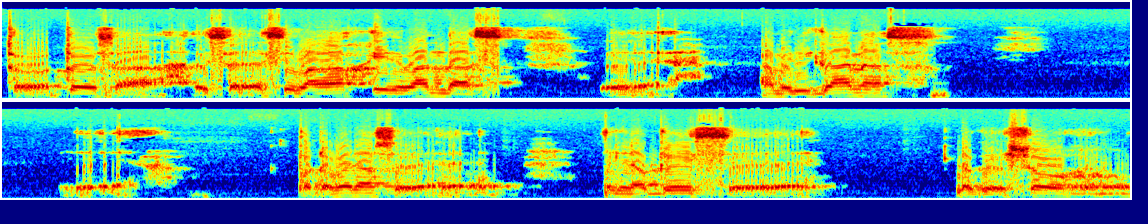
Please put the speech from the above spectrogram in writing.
todo, todo esa, ese bagaje de bandas americanas eh, por lo menos eh, en lo que es eh, lo que yo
